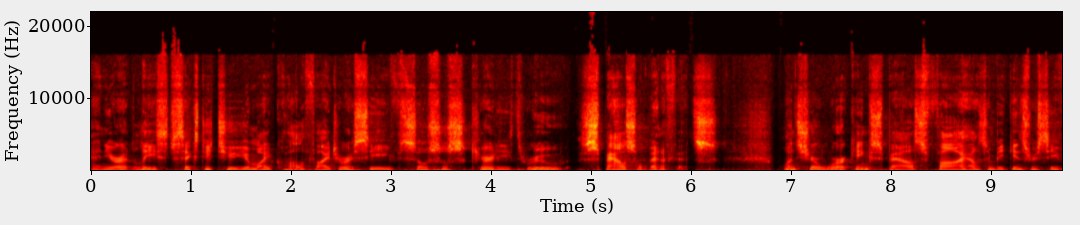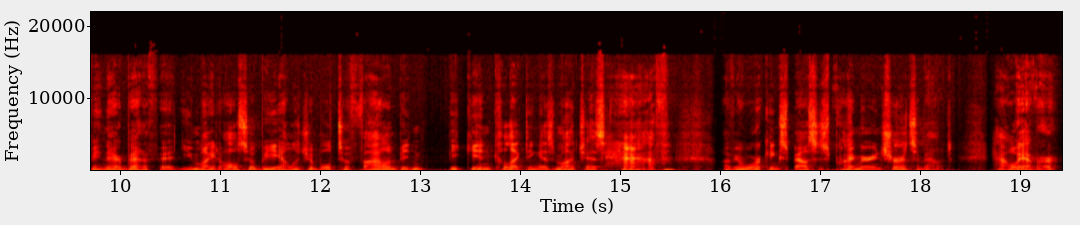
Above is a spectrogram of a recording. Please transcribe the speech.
and you're at least 62, you might qualify to receive Social Security through spousal benefits. Once your working spouse files and begins receiving their benefit, you might also be eligible to file and be, begin collecting as much as half of your working spouse's primary insurance amount. However,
